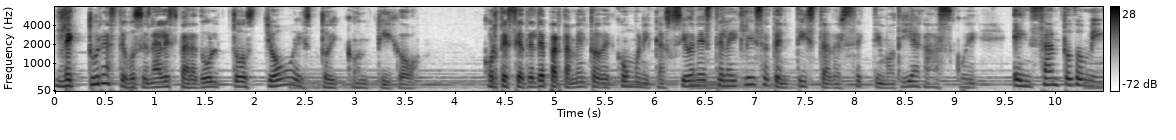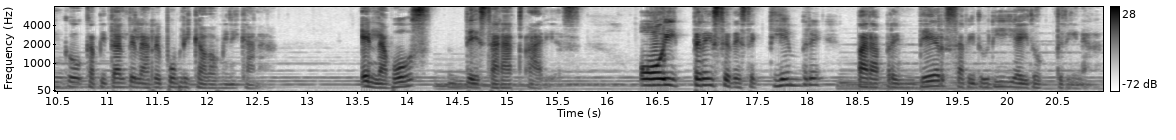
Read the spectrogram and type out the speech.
Lecturas devocionales para adultos, yo estoy contigo. Cortesía del Departamento de Comunicaciones de la Iglesia Dentista del Séptimo Día Gascue en Santo Domingo, capital de la República Dominicana. En la voz de Sarat Arias. Hoy 13 de septiembre para aprender sabiduría y doctrina.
